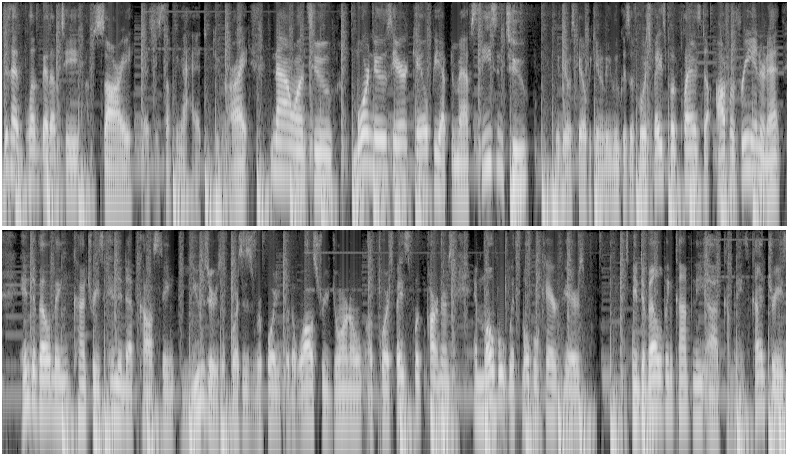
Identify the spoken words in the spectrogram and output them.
just had to plug that up, to you. I'm sorry. That's just something I had to do. All right. Now on to more news here. KLP Aftermath Season 2 with yours, KLP Kennedy Lucas. Of course, Facebook plans to offer free internet in developing countries, ended up costing users. Of course, this is reporting for the Wall Street Journal. Of course, Facebook partners and mobile with mobile carriers in developing company uh, companies countries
